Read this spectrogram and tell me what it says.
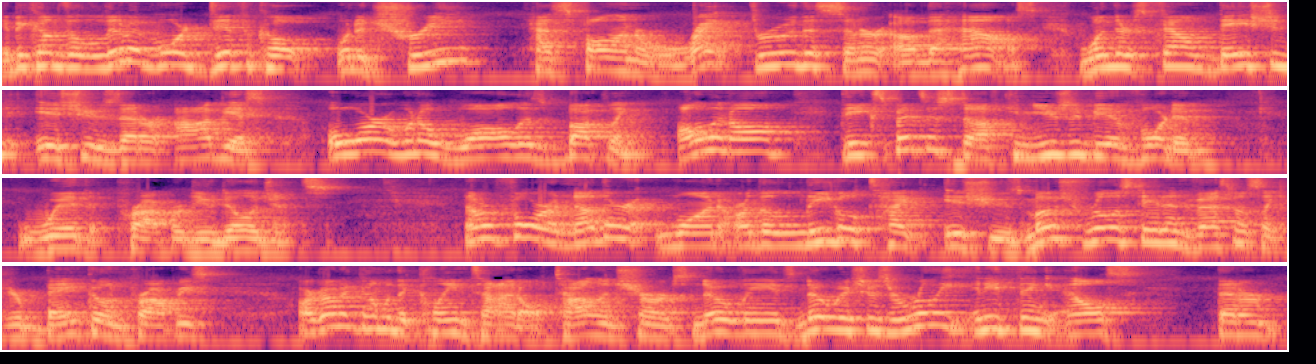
It becomes a little bit more difficult when a tree has fallen right through the center of the house, when there's foundation issues that are obvious, or when a wall is buckling. All in all, the expensive stuff can usually be avoided with proper due diligence. Number four, another one are the legal type issues. Most real estate investments, like your bank owned properties, are going to come with a clean title, title insurance, no liens, no issues, or really anything else that are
